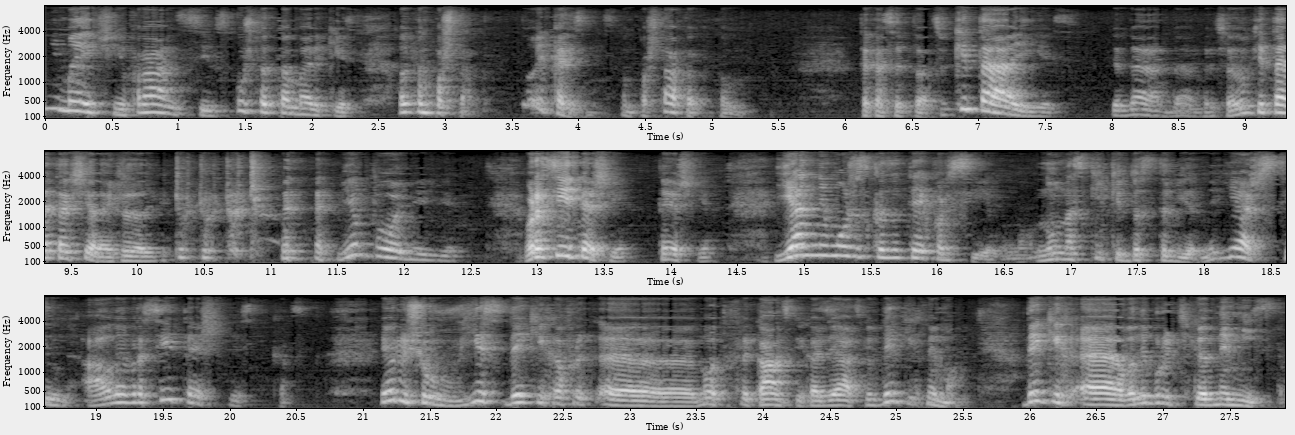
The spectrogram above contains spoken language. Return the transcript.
Німеччині, Франції, Сполучених Америки є. Але там по штатам. Ну, яка різниця? Там по штатах, там така ситуація. В Китаї є. Да, да. Ну, в Китаї так ще, якщо чух-чух-чух. В Японії є. В Росії теж є. Теж є. Я не можу сказати, як в Росії воно. Ну наскільки достовірно. Я ж з. Але в Росії теж є така. Я говорю, що є деяких афри... е, ну, африканських, азіатських, деяких нема. Деяких е, вони беруть тільки одне місто,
